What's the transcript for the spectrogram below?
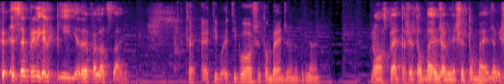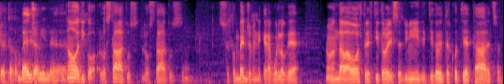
è sempre lì che le piglia, deve fare l'outsider. Cioè, è tipo, è tipo Shelton Benjamin praticamente. No, aspetta, Shelton Benjamin e Shelton Benjamin. Shelton Benjamin. eh, No, dico lo status, lo status. Shelton Benjamin che era quello che non andava oltre il titolo degli Stati Uniti, il titolo intercontinentale, insomma.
